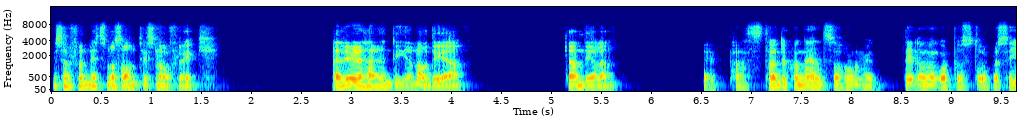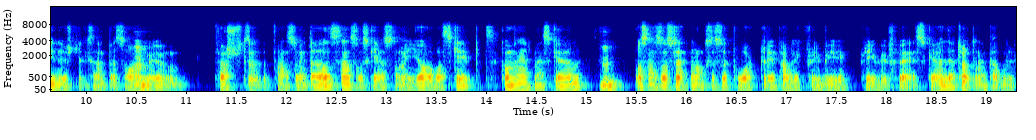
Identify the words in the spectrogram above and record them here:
Visst har det funnits något sånt i Snowflake? Eller är det här en del av det? Den delen? Pass. Traditionellt så har man ju, om man går på Store Procedures till exempel, så har mm. man ju Först fanns de inte alls, sen så skrevs de i JavaScript kombinerat med SQL mm. och sen så släpper man också support i Public Preview för SQL. Jag tror att den är Public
